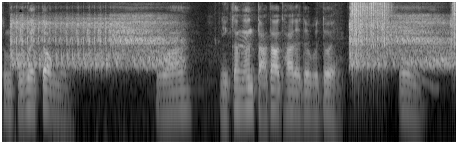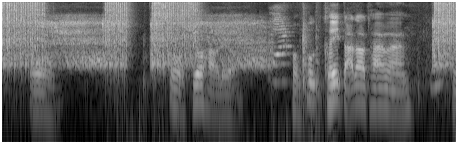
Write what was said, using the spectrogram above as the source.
怎么不会动呢？哇，你刚刚打到他的对不对？哦，哦，哦，修好了哟。哦，不可以打到他吗？嗯，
